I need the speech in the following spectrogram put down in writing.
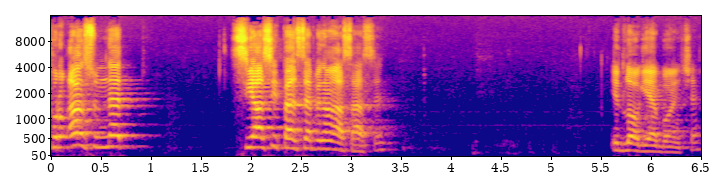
Kur'an sünnet siyasi felsefenin asası. İdeolojiye boyunca.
